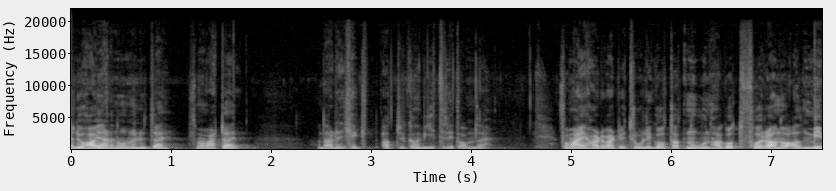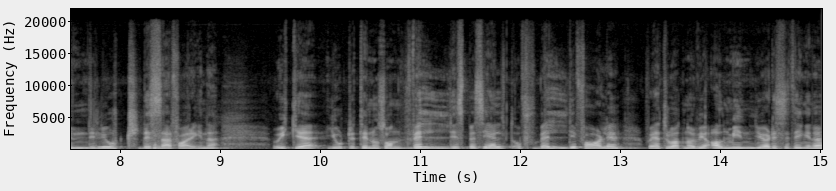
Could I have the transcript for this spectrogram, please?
Men du har gjerne noen rundt deg som har vært der. og Da er det kjekt at du kan vite litt om det. For meg har det vært utrolig godt at noen har gått foran og alminneliggjort disse erfaringene. Og ikke gjort det til noe sånn veldig spesielt og veldig farlig. For jeg tror at når vi alminneliggjør disse tingene,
